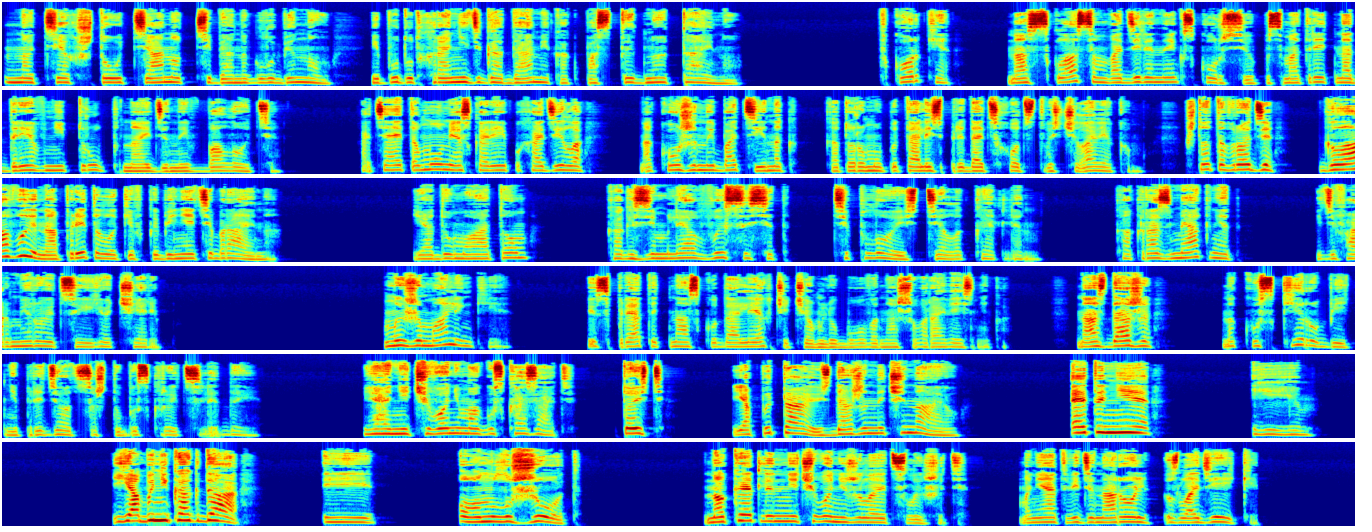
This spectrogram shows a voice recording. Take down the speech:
но тех, что утянут тебя на глубину и будут хранить годами как постыдную тайну. В Корке нас с классом водили на экскурсию посмотреть на древний труп, найденный в болоте хотя эта мумия скорее походила на кожаный ботинок, которому пытались придать сходство с человеком. Что-то вроде головы на притолоке в кабинете Брайана. Я думаю о том, как земля высосет тепло из тела Кэтлин, как размякнет и деформируется ее череп. Мы же маленькие, и спрятать нас куда легче, чем любого нашего ровесника. Нас даже на куски рубить не придется, чтобы скрыть следы. Я ничего не могу сказать. То есть я пытаюсь, даже начинаю. Это не... И... Я бы никогда... И... Он лжет. Но Кэтлин ничего не желает слышать. Мне отведена роль злодейки.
